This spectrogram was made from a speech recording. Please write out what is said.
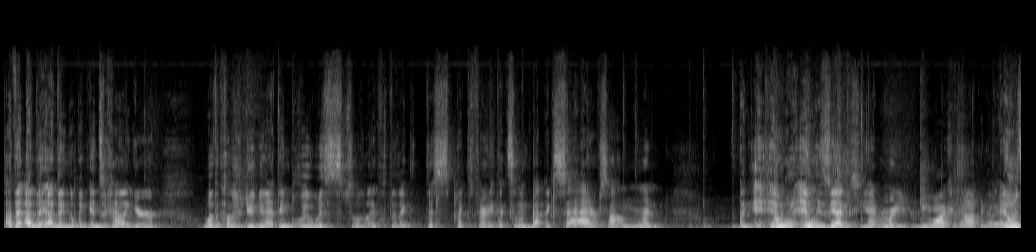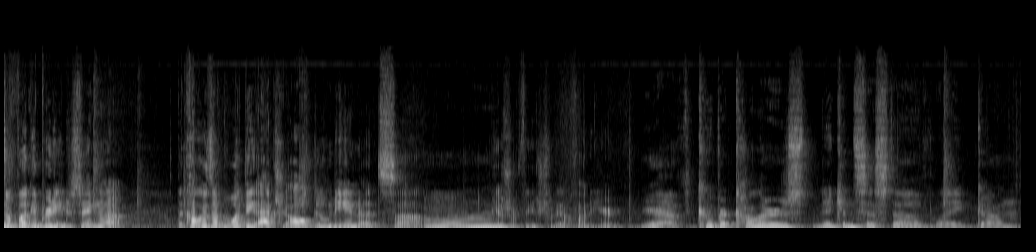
I think. I think. I think like, it's kind of like your what the colors do mean. I think blue was sort of like supposed to be like this like very like something bad, like sad or something. Mm. And, like it, it, it was yeah 'cause, yeah. Remember you, you watching it up. You know, it was a fucking pretty interesting. Uh, the colors of what they actually all do mean. It's uh, Um, you should you should be able to find it here. Yeah, the Kubrick colors they consist of like um,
